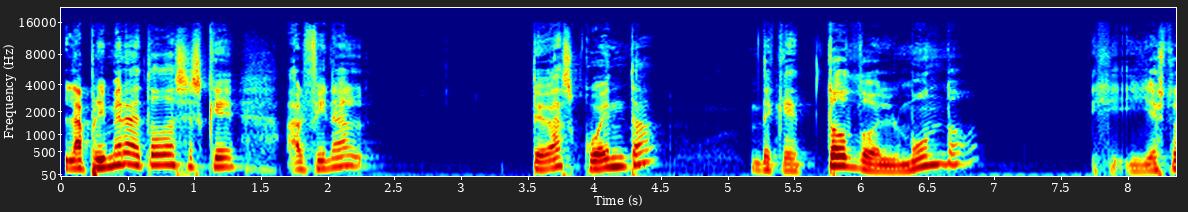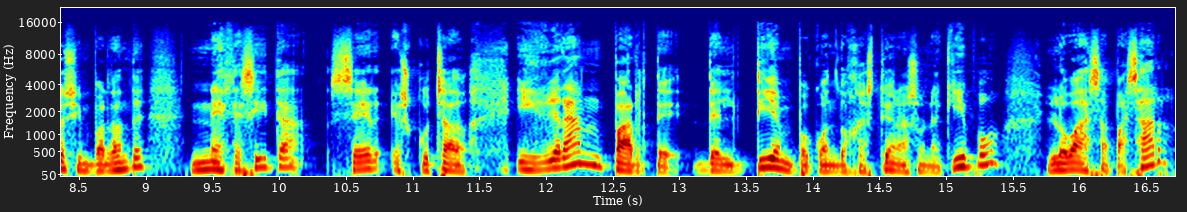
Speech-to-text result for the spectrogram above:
la primera de todas es que al final te das cuenta de que todo el mundo, y, esto es importante, necesita ser escuchado. Y gran parte del tiempo cuando gestionas un equipo lo vas a pasar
